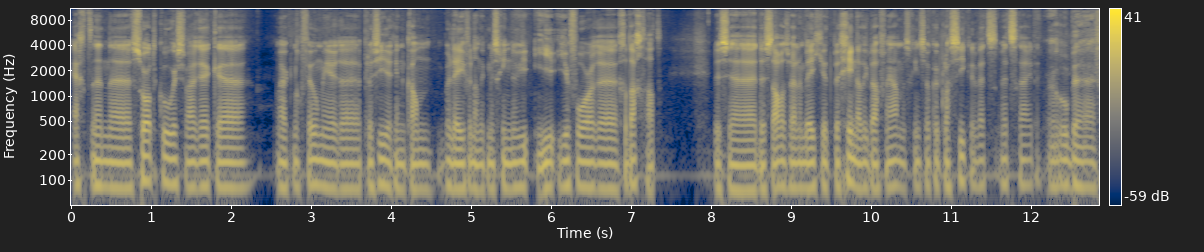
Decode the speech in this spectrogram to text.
echt een soort koers waar ik, waar ik nog veel meer plezier in kan beleven dan ik misschien hiervoor gedacht had. Dus, eh, dus dat was wel een beetje het begin dat ik dacht van ja, misschien zulke klassieke wedst- wedstrijden. Roubaix.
